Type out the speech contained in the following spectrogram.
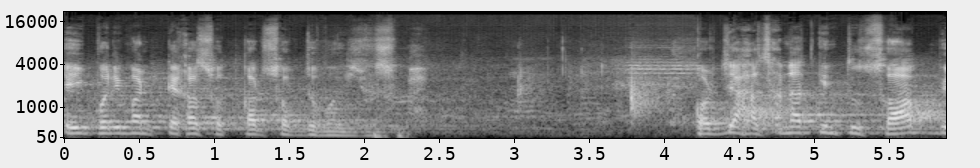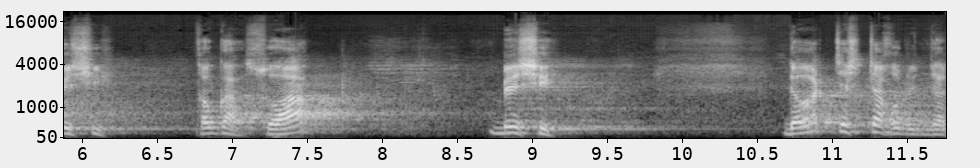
এই পরিমাণ টাকা সৎকার জমা হয়ে কর্জে হাসানাত কিন্তু সব বেশি। কাউকা সব বেশি। দেওয়ার চেষ্টা করুন যান।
